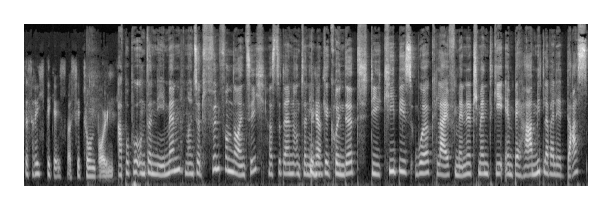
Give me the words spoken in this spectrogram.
das Richtige ist, was sie tun wollen. Apropos Unternehmen, 1995 hast du dein Unternehmen ja. gegründet, die Kibis Work-Life Management GmbH, mittlerweile das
